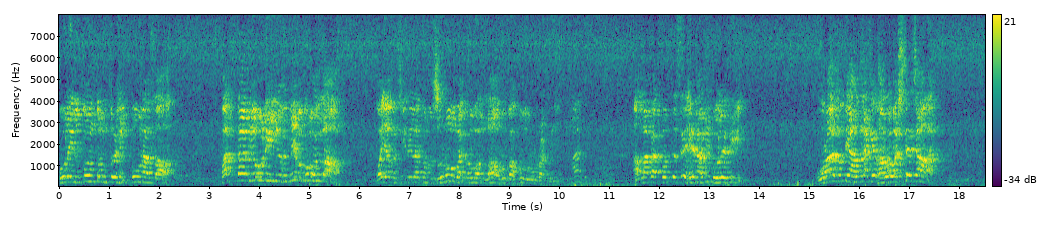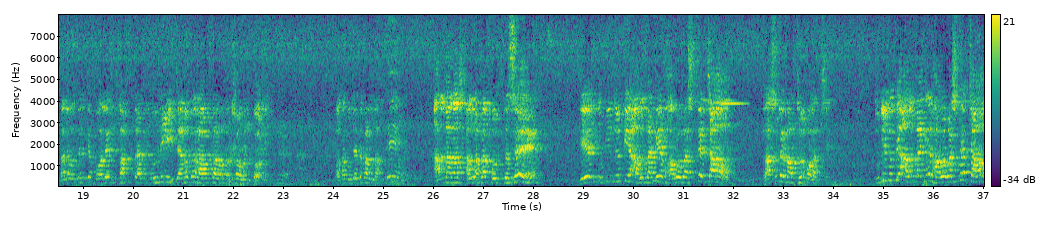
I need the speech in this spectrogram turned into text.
قل إن كنتم تحبون الله فاتبعوني يحببكم الله ويغفر لكم ذنوبكم والله غفور رحيم আল্লাহ পাক করতেছে হে নবী বলে দিন ওরা যদি আল্লাহকে ভালোবাসতে চায় তাহলে ওদেরকে বলেন ফাত্তাবিউনি যেন তারা আপনার অনুসরণ করে কথা বুঝাতে পারলাম আল্লাহ রাস- আল্লাহ পাক বলতেছে যে তুমি যদি আল্লাহকে ভালোবাসতে চাও, রাসূলের মাধ্যমে বলাচ্ছে, তুমি যদি আল্লাহকে ভালোবাসতে চাও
